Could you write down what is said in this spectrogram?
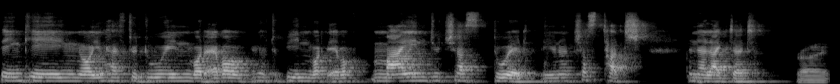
thinking or you have to do in whatever you have to be in whatever mind. You just do it. You know, just touch, and I like that. Right.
